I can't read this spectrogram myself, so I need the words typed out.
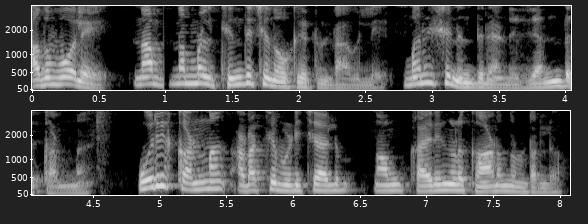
അതുപോലെ നാം നമ്മൾ ചിന്തിച്ച് നോക്കിയിട്ടുണ്ടാവില്ലേ? മനുഷ്യൻ എന്തിനാണ് രണ്ട് കണ്ണ്? ഒരു കണ്ണ് അടച്ചു പിടിച്ചാലും നാം കാര്യങ്ങൾ കാണുന്നുണ്ടല്ലോ.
